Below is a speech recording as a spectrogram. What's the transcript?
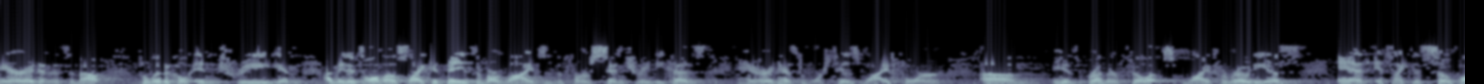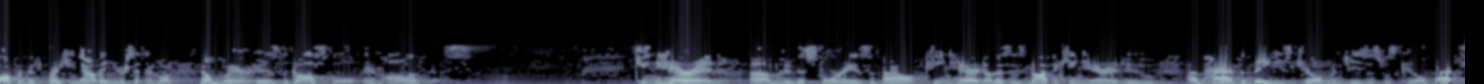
Herod and it's about political intrigue and I mean it's almost like a days of our lives of the first century because Herod has divorced his wife for um, his brother Philip's wife Herodias. And it's like this soap opera that's breaking out, and you're sitting there going, now where is the gospel in all of this? King Herod, um, who this story is about, King Herod, now this is not the King Herod who um, had the babies killed when Jesus was killed. That's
